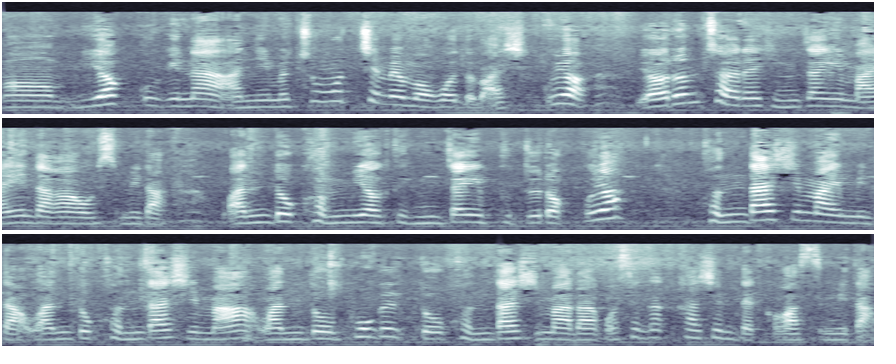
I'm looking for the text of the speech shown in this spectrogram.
어, 미역국이나 아니면 초무침에 먹어도 맛있고요. 여름철에 굉장히 많이 나가고 있습니다. 완도 건미역 굉장히 부드럽고요. 건다시마입니다. 완도 건다시마, 완도 보길도 건다시마라고 생각하시면 될 것 같습니다.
